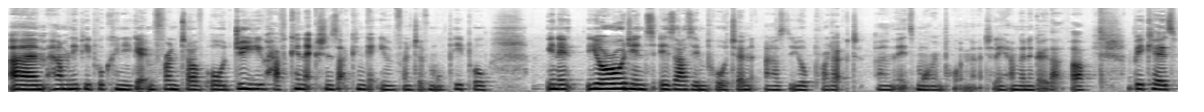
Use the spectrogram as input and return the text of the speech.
Um, how many people can you get in front of, or do you have connections that can get you in front of more people? You know your audience is as important as your product and it's more important actually. I'm going to go that far. Because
